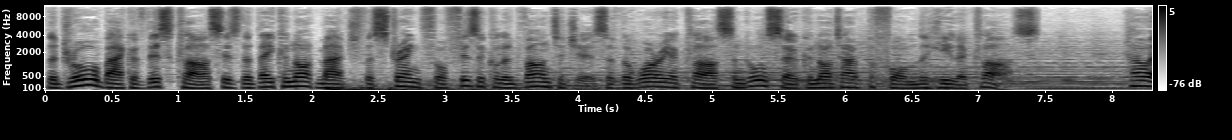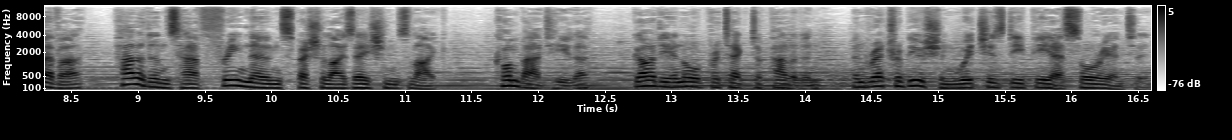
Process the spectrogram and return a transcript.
The drawback of this class is that they cannot match the strength or physical advantages of the warrior class and also cannot outperform the healer class. However, paladins have three known specializations like combat healer, guardian or protector paladin, and retribution which is DPS oriented.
